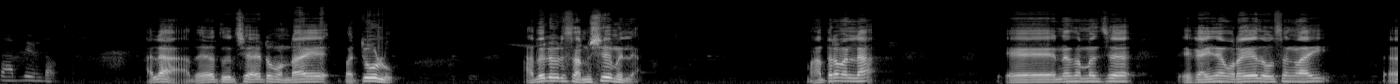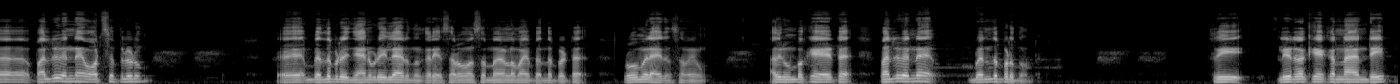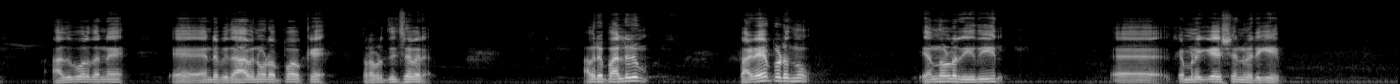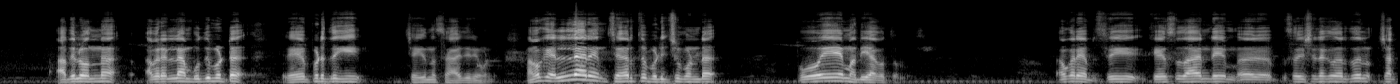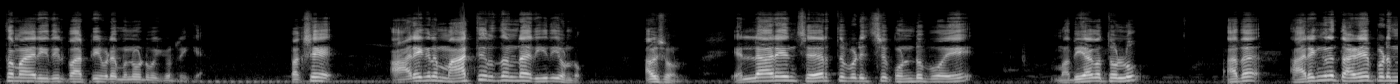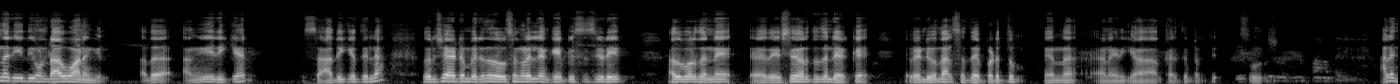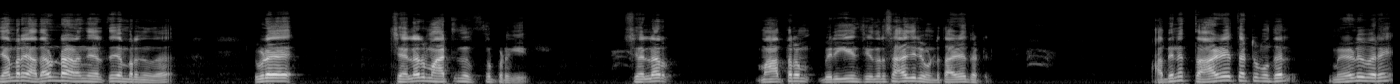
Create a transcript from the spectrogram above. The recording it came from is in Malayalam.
സാധ്യതയുണ്ടോ? അല്ല അത് തീർച്ചയായിട്ടും ഉണ്ടായേ പറ്റുള്ളൂ. അതിലൊരു സംശയമില്ല മാത്രമല്ല എന്നെ സംബന്ധിച്ച് കഴിഞ്ഞ കുറേ ദിവസങ്ങളായി പലരും എന്നെ വാട്സപ്പിലിടും. ബന്ധപ്പെട്ട് ബന്ധപ്പെടും ഞാനിവിടെ ഇല്ലായിരുന്നു നമുക്കറിയാം സർവ സമ്മേളനവുമായി ബന്ധപ്പെട്ട് റൂമിലായിരുന്നു സമയവും അതിനു മുമ്പൊക്കെ ആയിട്ട് പലരും എന്നെ ബന്ധപ്പെടുന്നുണ്ട്. ശ്രീ ലീഡർ കെ കണ്ണാന്റെയും അതുപോലെ തന്നെ എന്റെ പിതാവിനോടൊപ്പം ഒക്കെ പ്രവർത്തിച്ചവർ അവർ പലരും തഴയപ്പെടുന്നു എന്നുള്ള രീതിയിൽ കമ്മ്യൂണിക്കേഷൻ വരികയും അതിലൊന്ന് അവരെല്ലാം ബുദ്ധിമുട്ട് രേഖപ്പെടുത്തുകയും ചെയ്യുന്ന സാഹചര്യമുണ്ട്. നമുക്ക് എല്ലാവരെയും ചേർത്ത് പിടിച്ചുകൊണ്ട് പോയേ മതിയാകത്തുള്ളൂ. നമുക്കറിയാം ശ്രീ കെ സുധാകരന്റെയും സതീഷിന്റെയൊക്കെ നേതൃത്വത്തിൽ ശക്തമായ രീതിയിൽ പാർട്ടി ഇവിടെ മുന്നോട്ട് പോയിക്കൊണ്ടിരിക്കുക പക്ഷേ ആരെങ്കിലും മാറ്റി നിർത്തേണ്ട രീതിയുണ്ടോ? ആവശ്യമുണ്ട്. എല്ലാവരെയും ചേർത്ത് പിടിച്ച് കൊണ്ടുപോയേ മതിയാകത്തുള്ളൂ. അത് ആരെങ്കിലും തഴയപ്പെടുന്ന രീതി ഉണ്ടാവുകയാണെങ്കിൽ അത് അംഗീകരിക്കാൻ സാധിക്കത്തില്ല. തീർച്ചയായിട്ടും വരുന്ന ദിവസങ്ങളിൽ ഞാൻ കെ പി സി സിയുടെയും അതുപോലെ തന്നെ ദേശീയ ദേശീയ നേതൃത്വത്തിന്റെയൊക്കെ വേണ്ടി വന്നാൽ ശ്രദ്ധപ്പെടുത്തും എന്ന് ആണ് എനിക്ക് ആ കാര്യത്തെ പറ്റി അല്ല ഞാൻ പറയാം. അതുകൊണ്ടാണ് നേരത്തെ ഞാൻ പറഞ്ഞത്. ഇവിടെ ചിലർ മാറ്റി നിർത്തപ്പെടുകയും ചിലർ മാത്രം വരികയും ചെയ്യുന്ന ഒരു സാഹചര്യമുണ്ട് താഴെത്തട്ടിൽ. അതിന് താഴെത്തട്ട് മുതൽ മേളി വരെ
